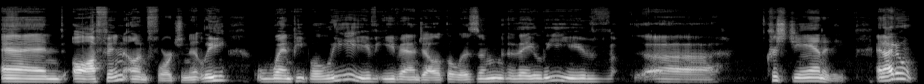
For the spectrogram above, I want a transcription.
And often, unfortunately, when people leave evangelicalism, they leave. Uh, Christianity. And I don't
